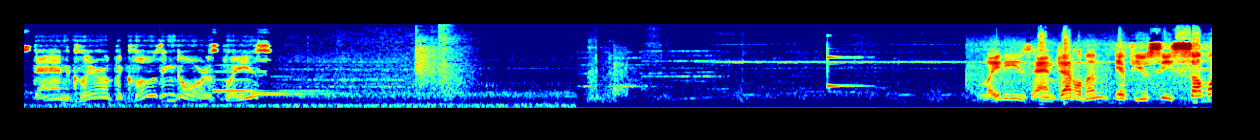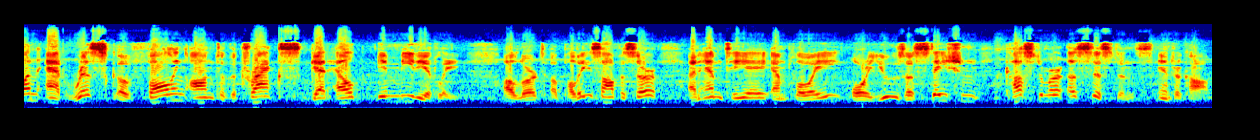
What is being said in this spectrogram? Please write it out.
Stand clear of the closing doors, please. Ladies and gentlemen, if you see someone at risk of falling onto the tracks, get help immediately. Alert a police officer, an MTA employee, or use a station customer assistance intercom.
